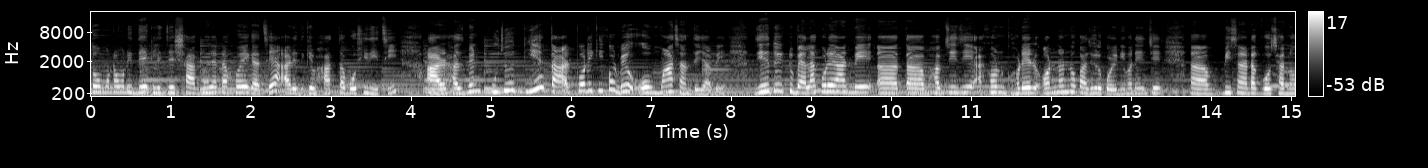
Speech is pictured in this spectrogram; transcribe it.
তো মোটামুটি দেখলে যে শাক ভাজাটা হয়ে গেছে, আর এদিকে ভাতটা বসিয়ে দিয়েছি। আর হাজব্যান্ড পুজো দিয়ে তারপরে কি করবে? ও মাছ আনতে যাবে। যেহেতু একটু বেলা করে আনবে তা ভাবছি যে এখন ঘরের অন্যান্য কাজগুলো করিনি। মানে যে বিছানাটা গোছানো,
